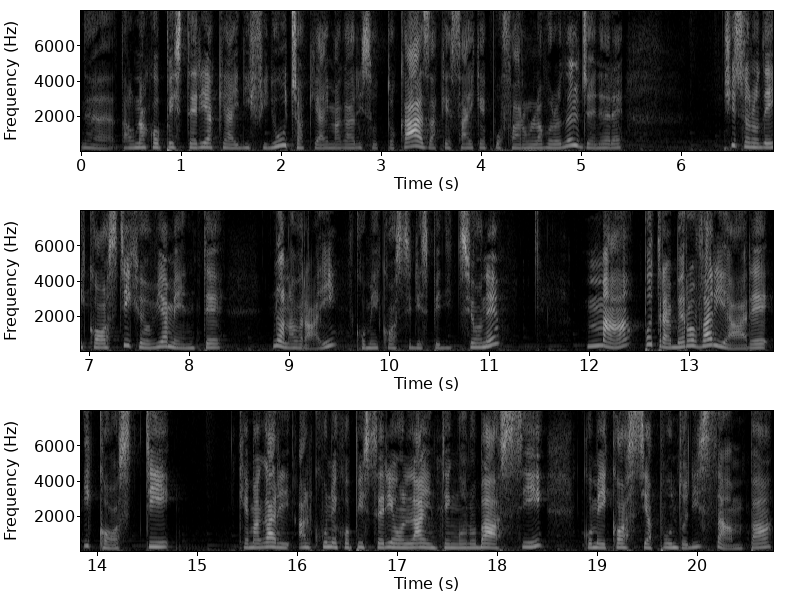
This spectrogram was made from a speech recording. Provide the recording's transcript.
eh, da una copisteria che hai di fiducia, che hai magari sotto casa, che sai che può fare un lavoro del genere, ci sono dei costi che ovviamente non avrai, come i costi di spedizione, ma potrebbero variare i costi che magari alcune copisterie online tengono bassi, come i costi appunto di stampa,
